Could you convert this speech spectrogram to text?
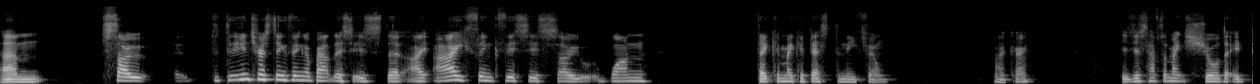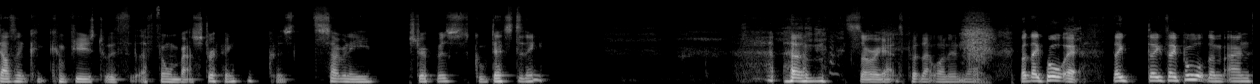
Um, so uh, the, the interesting thing about this is that I, I think this is so one, they can make a Destiny film. Okay. They just have to make sure that it doesn't get confused with a film about stripping because so many strippers called Destiny. Um, sorry, I had to put that one in there. But they bought it. They they they bought them, and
